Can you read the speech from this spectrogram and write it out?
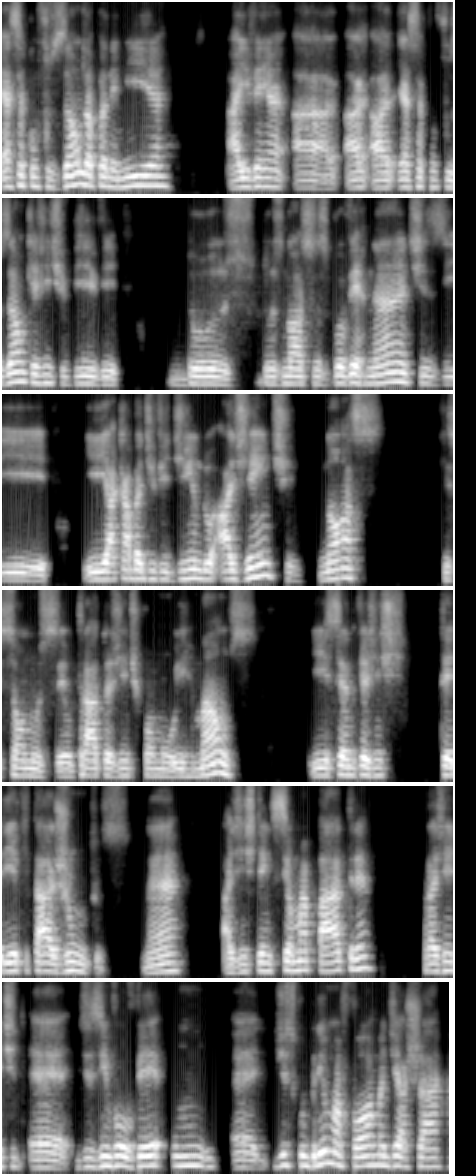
essa confusão da pandemia, aí vem a, a, a, essa confusão que a gente vive dos, dos nossos governantes e, e acaba dividindo a gente, nós que somos, eu trato a gente como irmãos, e sendo que a gente teria que estar juntos, né? A gente tem que ser uma pátria para a gente é, desenvolver um, é, descobrir uma forma de achar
